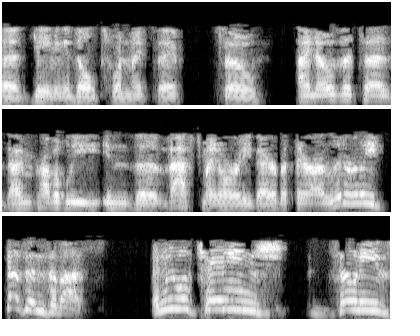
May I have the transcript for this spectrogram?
a gaming adult, one might say. So I know that uh, I'm probably in the vast minority there, but there are literally dozens of us, and we will change Sony's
